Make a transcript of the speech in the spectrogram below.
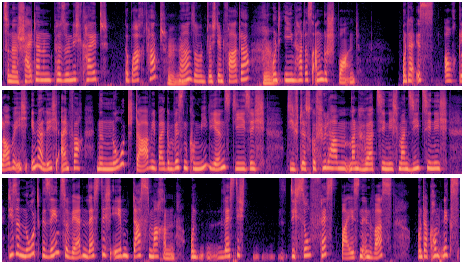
zu einer scheiternden Persönlichkeit gebracht hat, ja, so durch den Vater. Ja. Und ihn hat es angespornt. Und da ist auch, glaube ich, innerlich einfach eine Not da, wie bei gewissen Comedians, die sich, die das Gefühl haben, man hört sie nicht, man sieht sie nicht. Diese Not gesehen zu werden, lässt dich eben das machen und lässt dich, dich so festbeißen in was. Und da kommt nichts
